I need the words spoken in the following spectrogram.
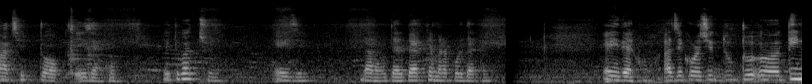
মাছের টক। এই দেখো, দেখতে পাচ্ছ? এই যে, দাঁড়াও, দেখ ব্যাক ক্যামেরা করে দেখাই। এই দেখো, আজকে করেছি দুটো তিন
